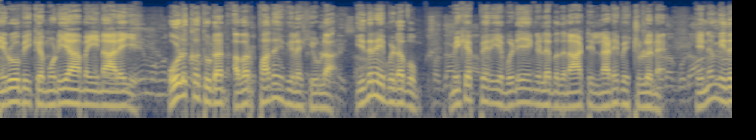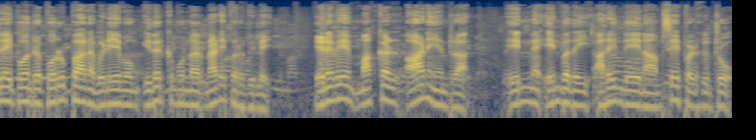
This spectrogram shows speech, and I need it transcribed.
நிரூபிக்க முடியாமையினாலேயே ஒழுக்கத்துடன் அவர் பதவி விலகியுள்ளார் இதனை விடவும் மிகப்பெரிய விடயங்கள் எமது நாட்டில் நடைபெற்றுள்ளன. இன்னும் இதனை போன்ற பொறுப்பான விடயமும் இதற்கு முன்னர் நடைபெறவில்லை. எனவே மக்கள் ஆணை என்றால் என்ன என்பதை அறிந்தே நாம் செயற்படுகின்றோம்.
